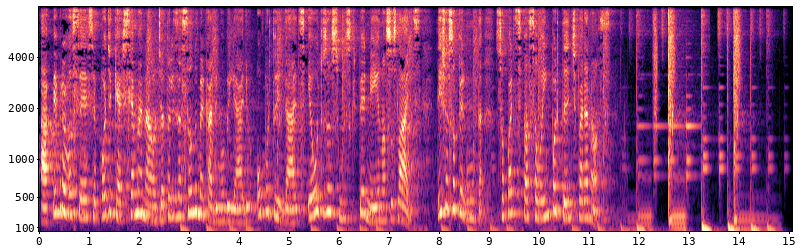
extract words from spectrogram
A AP para você é seu podcast semanal de atualização do mercado imobiliário, oportunidades e outros assuntos que permeiam nossos lares. Deixe a sua pergunta, sua participação é importante para nós.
